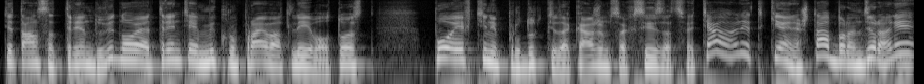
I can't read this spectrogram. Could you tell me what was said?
те там са трендови, новия тренд е микропрайват лейбъл, т.е. по-ефтини продукти, да кажем, сакси за цветя, нали, такива неща, брандирани,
